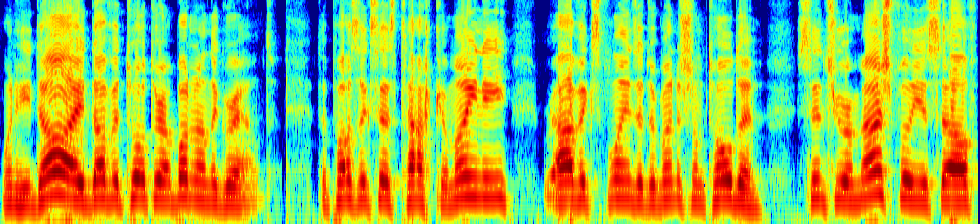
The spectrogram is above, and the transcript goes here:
When he died, David taught the Rabbanan on the ground. The pasuk says Tachkemoni. Rav explains that the Rebbeinu told him, since you are mashpil yourself,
